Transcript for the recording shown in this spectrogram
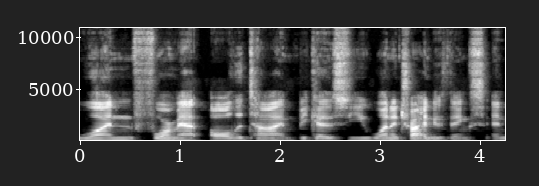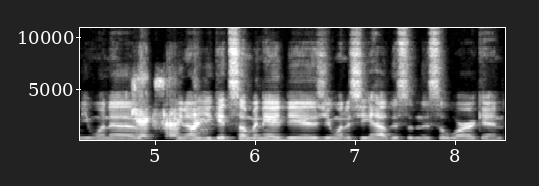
one format all the time because you want to try new things and you want to Yeah, exactly. you know you get so many ideas you want to see how this and this will work and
